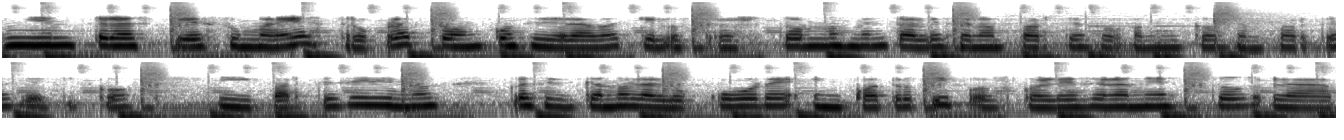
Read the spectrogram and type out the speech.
mientras que su maestro Platón consideraba que los trastornos mentales eran partes orgánicas en partes éticos y partes divinos, clasificando la locura en cuatro tipos. ¿Cuáles eran estos? La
